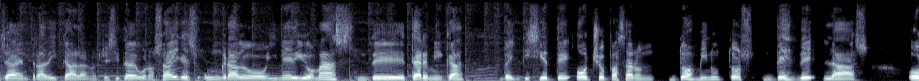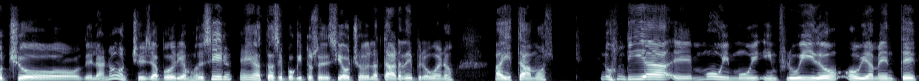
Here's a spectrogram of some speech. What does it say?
ya entradita a la nochecita de Buenos Aires, un grado y medio más de térmica, 27.8, pasaron dos minutos desde las 8 de la noche, ya podríamos decir, ¿eh? hasta hace poquito se decía 8 de la tarde, pero bueno, ahí estamos. Un día eh, muy, muy influido, obviamente,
